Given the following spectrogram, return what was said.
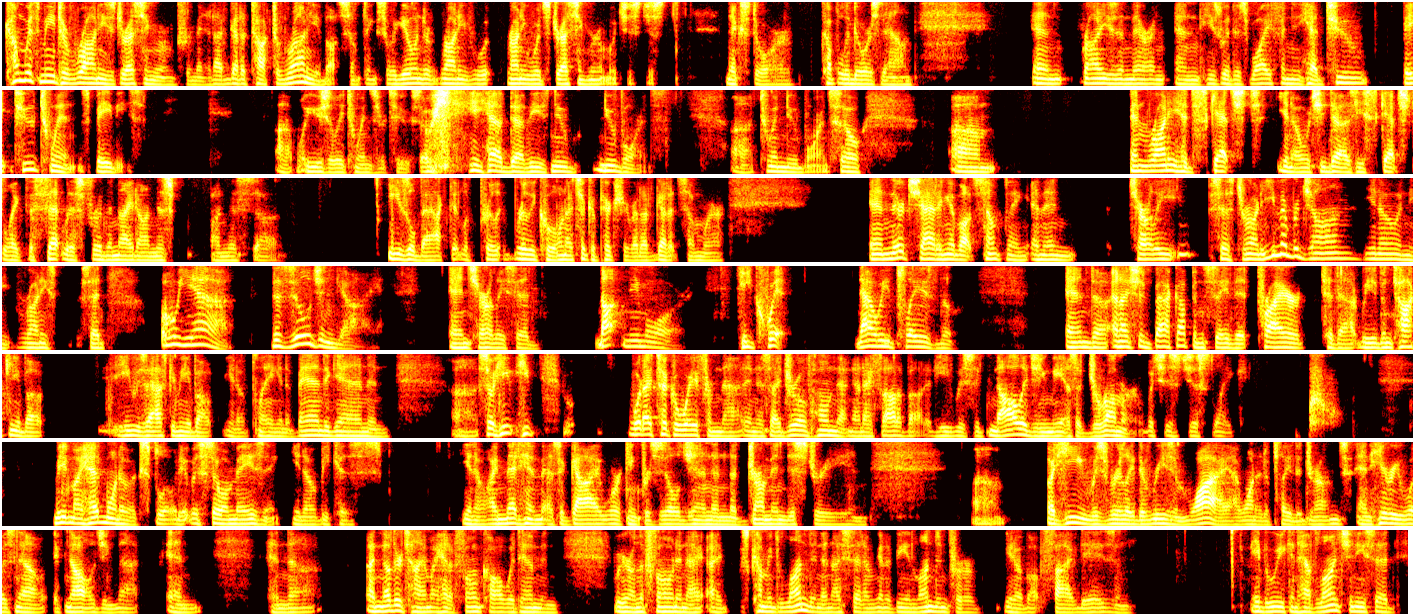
come with me to Ronnie's dressing room for a minute. I've got to talk to Ronnie about something. So we go into Ronnie Ronnie Wood's dressing room, which is just next door, a couple of doors down. And Ronnie's in there, and, and he's with his wife, and he had two two twins, babies. Uh, well, usually twins are two. So he, he had uh, these new newborns, uh, twin newborns. So um, and Ronnie had sketched, you know, which he does. He sketched like the set list for the night on this on this uh, easel back that looked really really cool. And I took a picture it. I've got it somewhere. And they're chatting about something, and then Charlie says to Ronnie, "You remember John?" You know, and he, Ronnie said, "Oh yeah, the Zildjian guy." And Charlie said, "Not anymore. He quit. Now he plays them." And uh, and I should back up and say that prior to that, we had been talking about. He was asking me about you know playing in a band again, and uh, so he he. What I took away from that, and as I drove home that night, I thought about it. He was acknowledging me as a drummer, which is just like made my head want to explode. It was so amazing, you know, because you know I met him as a guy working for Zildjian and the drum industry, and um, but he was really the reason why I wanted to play the drums. And here he was now acknowledging that. And and uh, another time I had a phone call with him and we were on the phone and I, I was coming to London and I said, I'm going to be in London for, you know, about five days and maybe we can have lunch. And he said,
